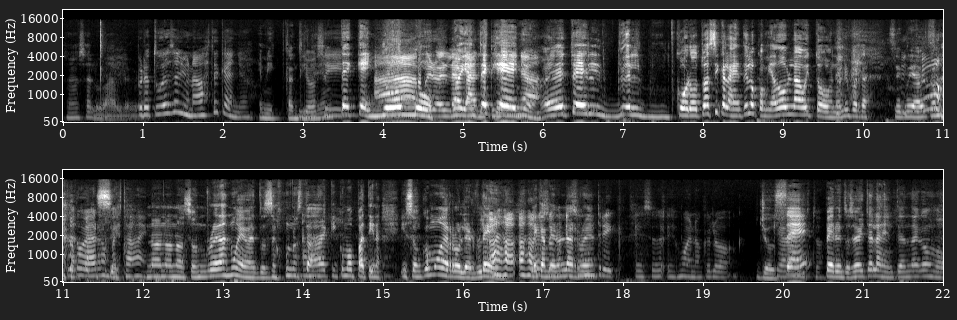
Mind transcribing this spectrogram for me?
Eso no es saludable, bro. Pero tú desayunabas pequeño. en mi cantina Yo sí. tequeñongo. Ah, pero en la no cantina. tequeños. Este el, el coroto así que la gente lo comía doblado y todo, no le importa. Se cuidaba con- Sí. esta vaina. No, no, no, son ruedas nuevas, entonces uno está aquí como patina y son como de rollerblade. Ajá, ajá, Le eso- cambiaron las eso es ruedas. un trick. Eso es bueno que lo. Yo sé, pero entonces ahorita la gente anda como,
